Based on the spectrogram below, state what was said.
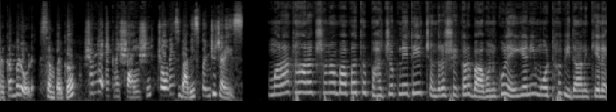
Karkamb road संपर्क शून्य एकवीस शहाऐंशी चोवीस बावीस पंचेचाळीस. मराठा आरक्षणाबाबत भाजप नेते चंद्रशेखर बावनकुळे यांनी मोठं विधान केलंय.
